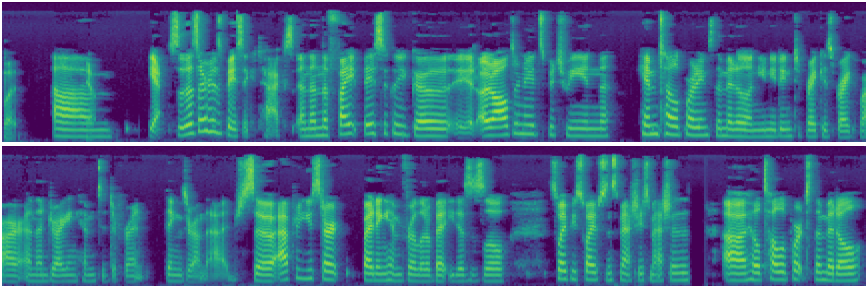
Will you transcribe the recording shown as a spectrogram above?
but Um, yeah. So those are his basic attacks, and then the fight basically go. It, it alternates between him teleporting to the middle and you needing to break his break bar and then dragging him to different things around the edge. So after you start fighting him for a little bit, he does his little swipey swipes and smashy smashes. Uh, he'll teleport to the middle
